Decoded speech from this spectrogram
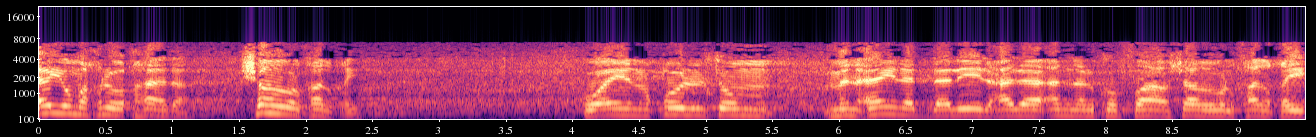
أي مخلوق هذا؟ شر الخلق. وإن قلتم من أين الدليل على أن الكفار شر الخلق؟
